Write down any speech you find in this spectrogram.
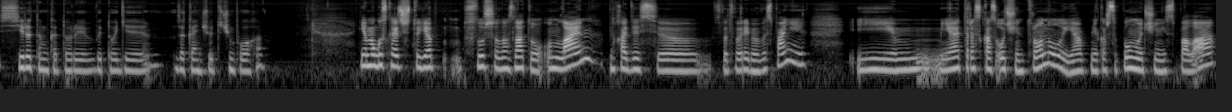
сиротам, которые в итоге заканчивают очень плохо. Я могу сказать, что я слушала Злату онлайн, находясь э, в это время в Испании, и меня этот рассказ очень тронул. Я, мне кажется, полночи не спала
